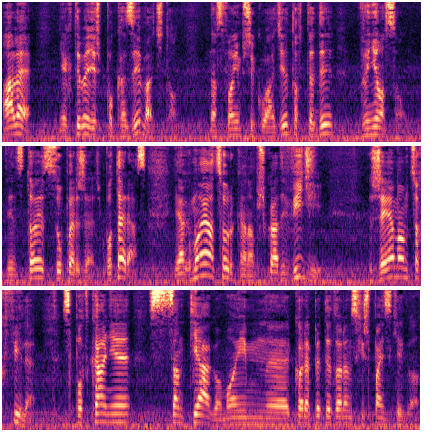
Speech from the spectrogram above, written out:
Ale jak ty będziesz pokazywać to na swoim przykładzie, to wtedy wyniosą. Więc to jest super rzecz. Bo teraz, jak moja córka na przykład widzi, że ja mam co chwilę spotkanie z Santiago, moim e, korepetytorem z hiszpańskiego,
